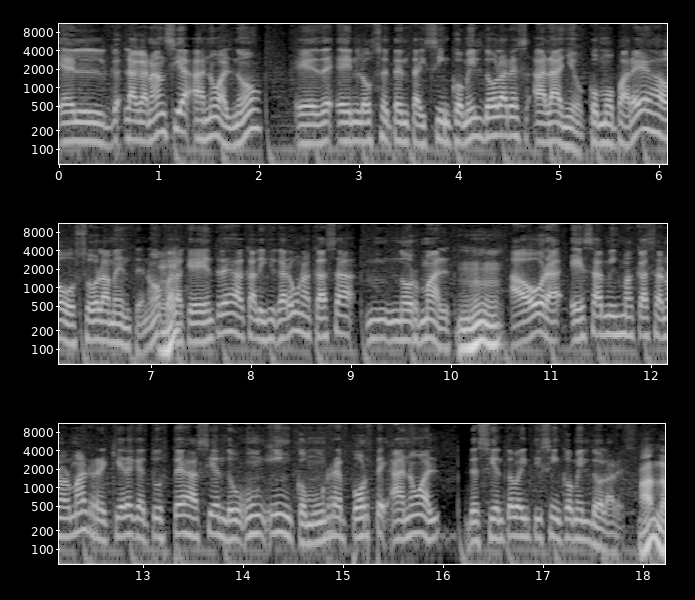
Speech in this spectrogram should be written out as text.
el- la ganancia anual, ¿no? Eh, de- en los 75 mil dólares al año, como pareja o solamente, ¿no? Para que entres a calificar a una casa mm, normal. Ahora, esa misma casa normal requiere que tú estés haciendo un income, un reporte anual de 125 mil dólares. Anda,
